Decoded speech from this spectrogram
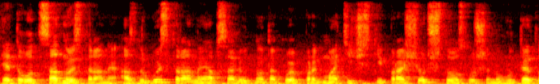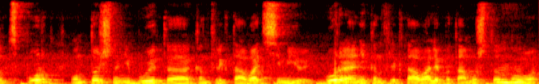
это вот с одной стороны. А с другой стороны абсолютно такой прагматический просчет, что, слушай, ну вот этот спорт, он точно не будет э, конфликтовать с семьей. Горы, они конфликтовали, потому что, угу. ну,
